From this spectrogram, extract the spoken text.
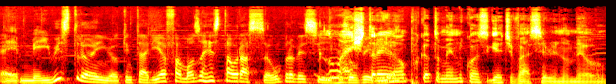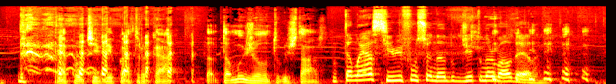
é meio estranho. Eu tentaria a famosa restauração para ver se. Não é resolveria. é estranho, não, porque eu também não consegui ativar a Siri no meu Apple TV 4K. Tamo junto, Gustavo. Então é a Siri funcionando do jeito normal dela.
